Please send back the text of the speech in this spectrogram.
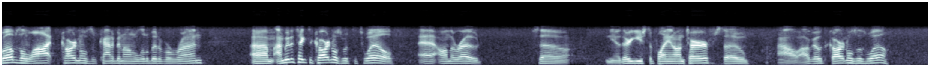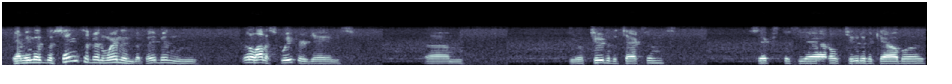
12's a lot. Cardinals have kind of been on a little bit of a run. Um, I'm going to take the Cardinals with the 12 uh, on the road. So you know they're used to playing on turf, so I'll I'll go with the Cardinals as well. Yeah, I mean the, the Saints have been winning, but they've been in a lot of squeaker games. Um, you know, two to the Texans, six to Seattle, two to the Cowboys.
